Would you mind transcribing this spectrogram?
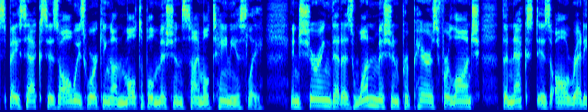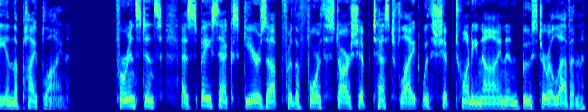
SpaceX is always working on multiple missions simultaneously, ensuring that as one mission prepares for launch, the next is already in the pipeline. For instance, as SpaceX gears up for the fourth Starship test flight with Ship 29 and Booster 11,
